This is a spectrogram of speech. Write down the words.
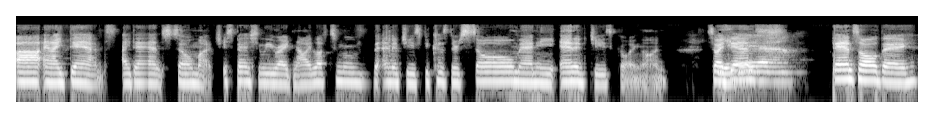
uh, and I dance. I dance so much, especially right now. I love to move the energies because there's so many energies going on. So I yeah. dance dance all day.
